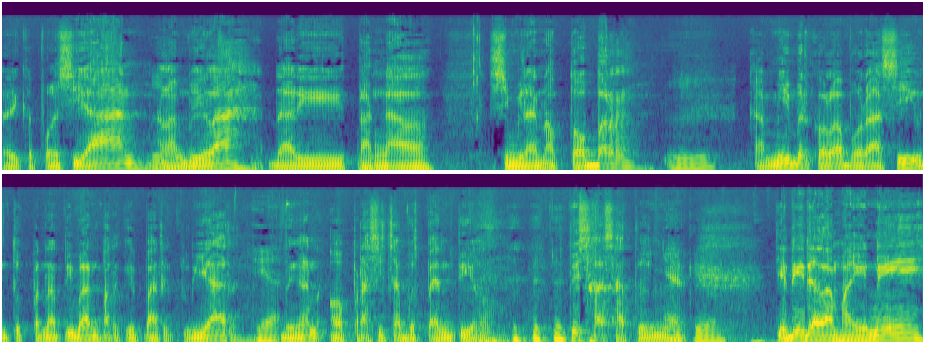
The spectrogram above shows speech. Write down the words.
dari kepolisian. Alhamdulillah dari tanggal 9 Oktober kami berkolaborasi untuk penertiban parkir-parkir liar Ya. dengan operasi cabut pentil. Itu salah satunya. Oke. Jadi dalam hal ini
